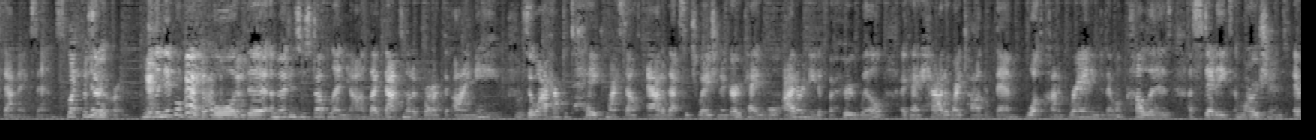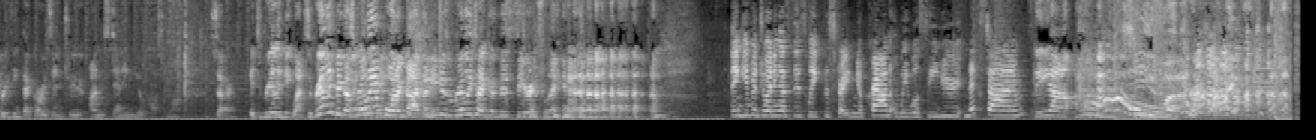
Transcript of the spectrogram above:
if that makes sense. Like the So- nipple cream. Well, the nipple cream or the emergency stop lanyard, like that's not a product that I need. So I have to take myself out of that situation and go, okay, well, I don't need it, but who will? Okay, how do I target them? What kind of branding do they want? Colors, aesthetics, emotions, everything that goes into understanding your customer. So it's really big one. So really big, it's really important, guys. I need you to really take it this seriously. Thank you for joining us this week for Straighten Your Crown. We will see you next time. See ya. Oh,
